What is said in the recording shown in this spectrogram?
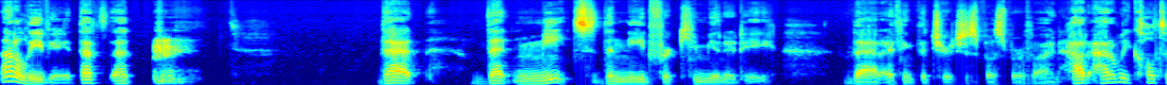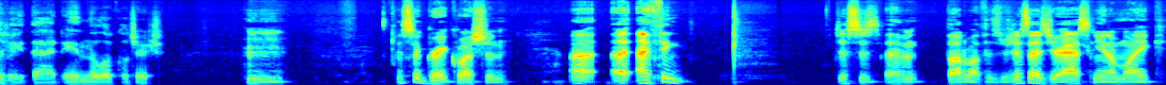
not alleviate that's that that that meets the need for community that i think the church is supposed to provide how, how do we cultivate that in the local church hmm. that's a great question uh, I, I think just as i haven't thought about this but just as you're asking it i'm like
